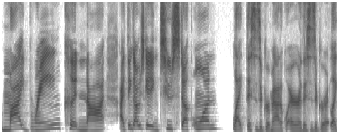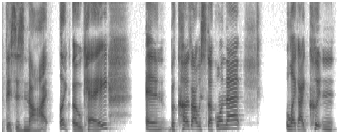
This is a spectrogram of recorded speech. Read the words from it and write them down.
my brain could not i think i was getting too stuck on like this is a grammatical error this is a gr- like this is not like okay and because i was stuck on that like i couldn't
